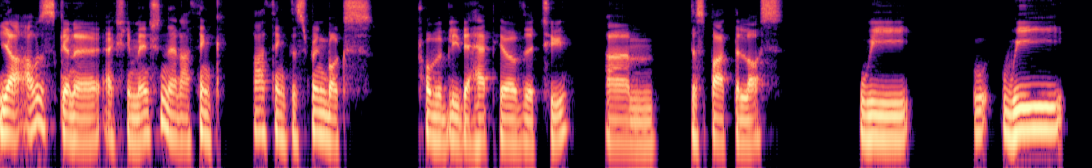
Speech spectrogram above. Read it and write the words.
Yeah, I was gonna actually mention that. I think I think the Springboks probably the happier of the two, um, despite the loss. We we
